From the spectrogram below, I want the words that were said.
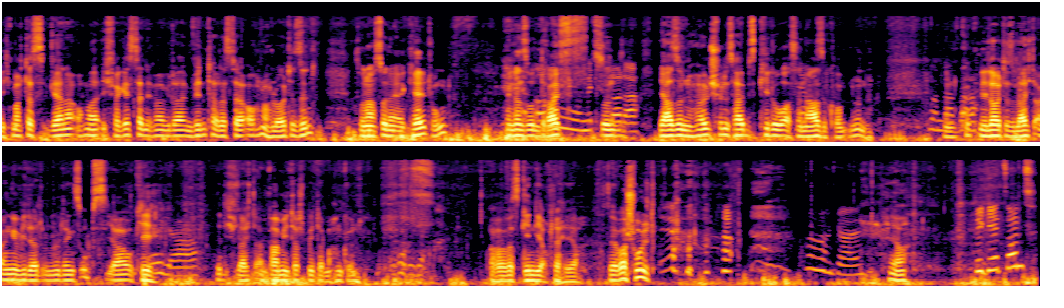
Ich mache das gerne auch mal, ich vergesse dann immer wieder im Winter, dass da auch noch Leute sind, so nach so einer Erkältung. Wenn dann so ein, drei, Oh, mit so ein, ja, so ein schönes halbes Kilo aus der Nase kommt. Ne? Dann gucken die Leute so leicht angewidert und du denkst, ups, ja, okay, Oh ja, hätte ich vielleicht ein paar Meter später machen können. oh ja. Aber was gehen die auch daher? Selber schuld. Ah, geil. Ja. Wie geht's sonst?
